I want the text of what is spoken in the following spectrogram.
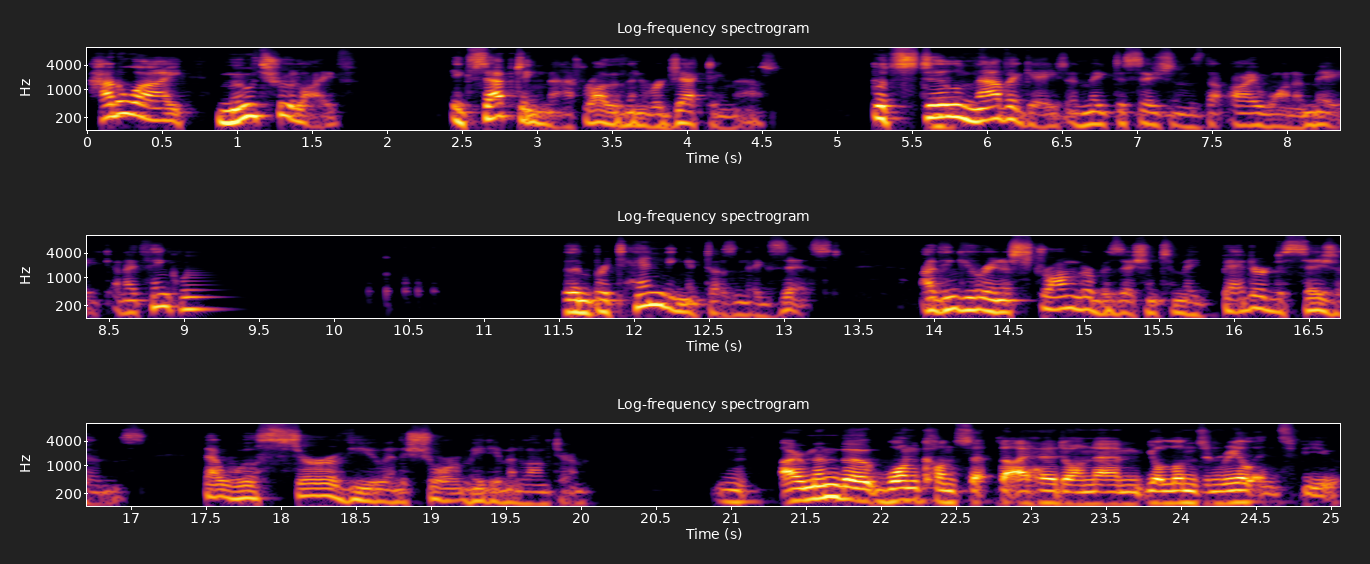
how do I move through life accepting that rather than rejecting that? but still navigate and make decisions that I want to make. And I think than pretending it doesn't exist, I think you're in a stronger position to make better decisions that will serve you in the short, medium, and long term. Mm. I remember one concept that I heard on um, your London Real interview,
